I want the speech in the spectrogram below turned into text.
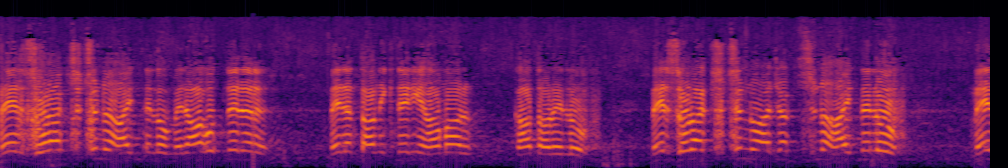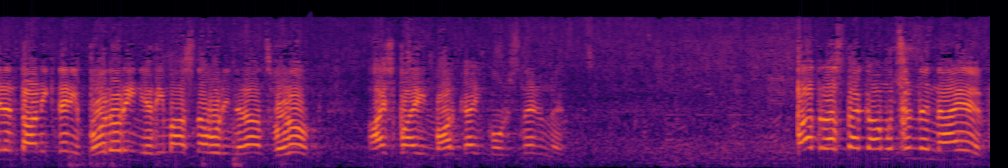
մեր զորակցությունը հայտնելով, մեր աղոթները մեր ընտանիքների համար կատարելով, մեր զորակցությունն ու աջակցությունը հայտնելով մեր ընտանիքներին, բոլորին եւ իմաստնավորի նրանց, որոնք այս պահին մարկային կորուստներ ունեն։ Պատրաստակամությունն է նաեւ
